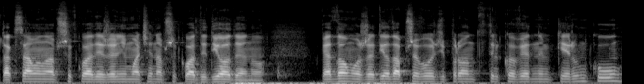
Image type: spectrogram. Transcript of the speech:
Tak samo na przykład, jeżeli macie na przykład diodę, no wiadomo, że dioda przewodzi prąd tylko w jednym kierunku.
